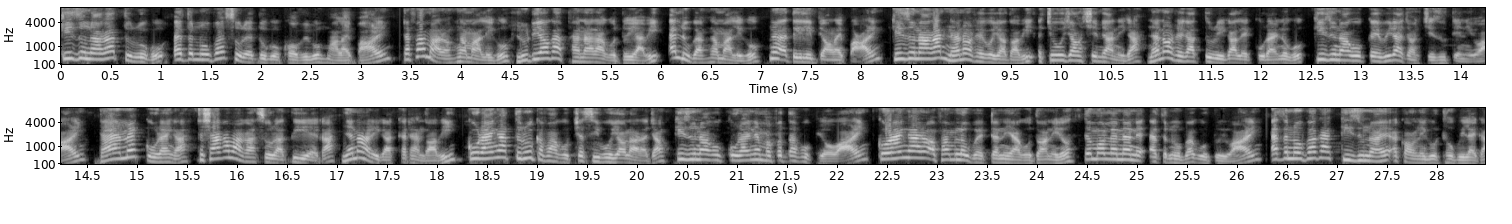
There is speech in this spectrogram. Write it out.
ကီဇူနာကသူတို့ကိုအက်တနိုဘတ်ဆိုတဲ့သူကိုခေါ်ပေးဖို့မှာလိုက်ပါတယ်တစ်ဖက်မှာတော့ငှက်မလေးကိုလူတယောက်ကဖမ်းထားတာကိုတွေ့ရပြီးအဲ့လူကငှက်မလေးကိုငှက်အသေးလေးပြောင်းလိုက်ပါတယ်ကီဇူနာကနန်းတော်ထဲကိုရောက်သွားပြီးအကျိုးအကြောင်းရှင်းပြနေကနန်းတော်ထဲကသူတွေကလည်းကိုရိုင်းတို့ကိုကီဇူနာကိုကယ်ပေးတာကြောင့်ကျေးဇူးတင်နေပါတယ်ဒါပေမဲ့ကိုရိုင်းကတခြားကဘာကဆိုတာသိရဲ့ကညနာတွေကခက်ထန်သွားပြီးကိုရိုင်းကသူတို့ကဘာကိုဖျက်ဆီးဖို့ရောက်လာတာကြောင့်ကီဇူနာကိုကိုရိုင်းနဲ့မပတ်သက်ဖို့ပြောပါတယ်ကိုရိုင်းကတော့အဖက်မလုပ်ပဲတနေရာကိုသွားနေတော့တင်မောလက်နက်နဲ့အက်သနိုဘတ်ကိုတွေ့ပါတယ်အက်သနိုဘတ်ကကီဇူနာရဲ့အကောင့်လေးကိုထုတ်ပေးလိုက်က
